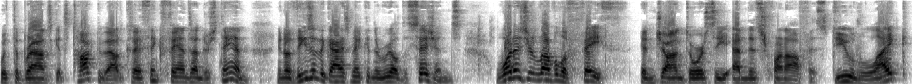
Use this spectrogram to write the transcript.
with the Browns gets talked about because I think fans understand. You know, these are the guys making the real decisions. What is your level of faith in John Dorsey and this front office? Do you like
